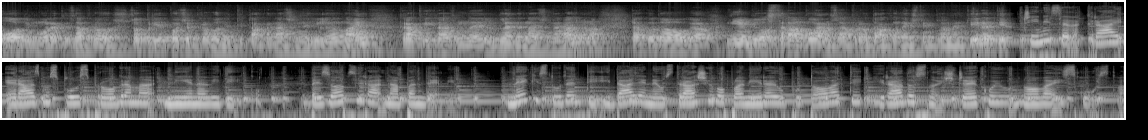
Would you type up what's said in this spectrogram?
ovdje morati zapravo što prije početi provoditi takav način ili online, kratkih razmjena ili blended načina razmjena, tako da ovoga nije bilo stran pojam zapravo tako nešto implementirati. Čini se da kraj Erasmus Plus programa nije na vidiku, bez obzira na pandemiju. Neki studenti i dalje neustrašivo planiraju putovati i radosno iščekuju nova iskustva.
